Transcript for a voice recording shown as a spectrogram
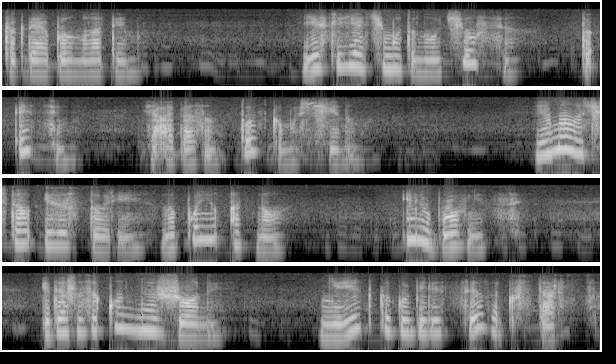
когда я был молодым». Если я чему-то научился, то этим я обязан только мужчинам. Я мало читал из истории, но понял одно. И любовницы, и даже законные жены нередко губили целое государство.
